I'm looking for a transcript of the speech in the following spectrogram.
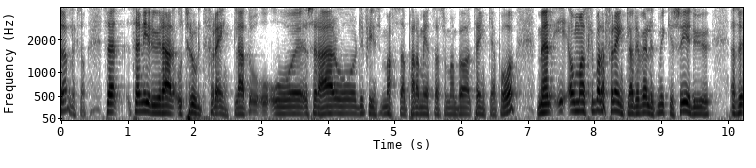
000 liksom. Sen, sen är det ju det här otroligt förenklat och, och eh, sådär och det finns massa parametrar som man bör tänka på. Men om man ska bara förenkla det väldigt mycket så är det ju, alltså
